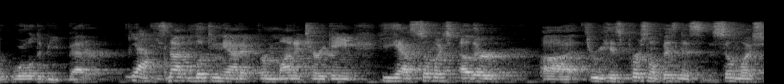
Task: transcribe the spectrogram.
world to be better yeah. He's not looking at it for monetary gain. He has so much other, uh, through his personal business, so much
